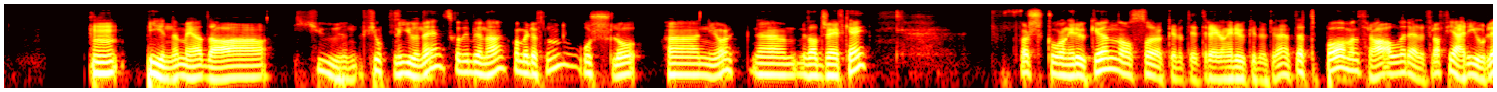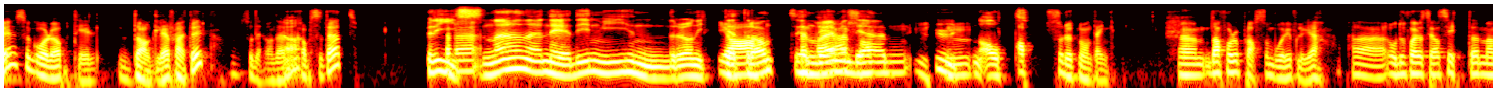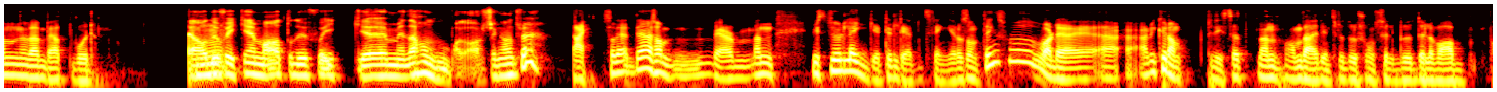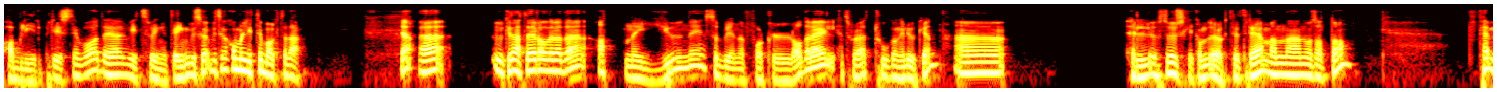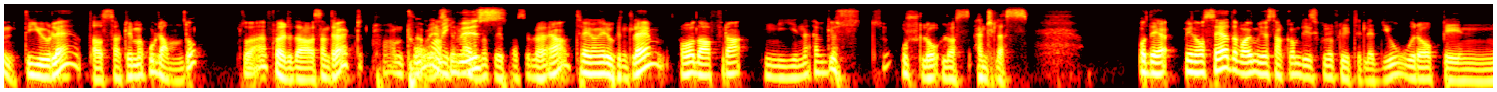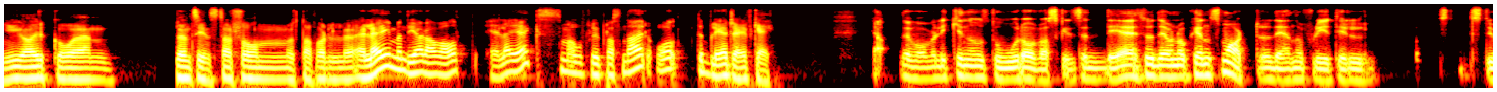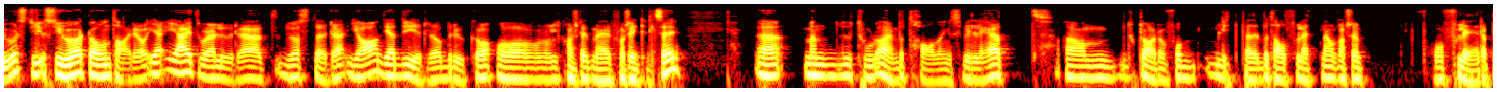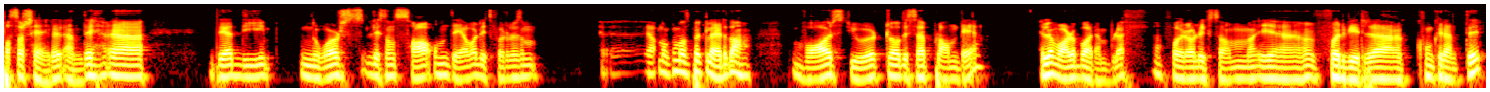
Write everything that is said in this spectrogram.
Begynner med da 20, 14. juni skal de begynne, komme i luften. Oslo, uh, New York, uh, da JFK. Først to ganger i uken, og så øker det til tre ganger i uken ukene etterpå. Men fra, allerede fra 4. juli så går det opp til daglige flighter. Så det er jo en del Ja. kapasitet. Prisene ned i 990 Ja, et eller annet en det vei, men det er sånn uten uten alt. absolutt noen ting. Um, da får du plass om bord i flyet. Uh, og du får et sted å sitte, men hvem vet hvor. Ja, og du Mm. får ikke mat, og du får ikke med deg håndbagasje engang, tror jeg. Nei, så det, det er sånn Men hvis du legger til det du trenger og sånne ting, så var det, er er det kurant priset. Men om det er introduksjonstilbud eller hva, hva blir prisnivået, det vitser jo ingenting. Vi skal, vi skal komme litt tilbake til det. Ja. Uh, uken etter allerede, 18.6, så begynner Fort Lauderdale. Jeg tror det er to ganger i uken. Uh, eller så husker jeg ikke om det økte til tre, men uh, noe sånt noe. 5. juli, da starter de med Orlando. Så det er Florida-sentrert. To ganske nærme flyplasser. Ja, tre ganger i uken til dem. Og da fra 9. august Oslo-Los Angeles. Og det vi nå ser, det var jo mye snakk om de skulle fly til et jorde opp i New York og en bensinstasjon utafor LA, men de har da valgt LAX, som er hovedflyplassen der, og det ble JFK. Ja, det var vel ikke noen stor overraskelse. Det, så det var nok en smartere idé enn å fly til Stuart. Stuart og Ontario. Jeg, jeg tror er lurere at du er større. Ja, de er dyrere å bruke og, og kanskje litt mer forsinkelser. Eh, men du tror du har en betalingsvillighet. Um, du klarer å få litt bedre betalt for lettene og kanskje få flere passasjerer enn de. Eh, det de Norse liksom sa om det, var litt for liksom eh, Ja, nå kan man spekulere, da. Var Stuart og disse plan B? Eller var det bare en bløff for å liksom eh, forvirre konkurrenter?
